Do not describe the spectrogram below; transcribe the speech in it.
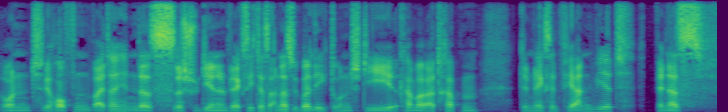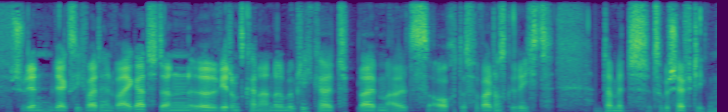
Und wir hoffen weiterhin, dass das Studierendenwerk sich das anders überlegt und die Kameraattrappen demnächst entfernen wird. Wenn das Studentenwerk sich weiterhin weigert, dann äh, wird uns keine andere Möglichkeit bleiben, als auch das Verwaltungsgericht damit zu beschäftigen.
